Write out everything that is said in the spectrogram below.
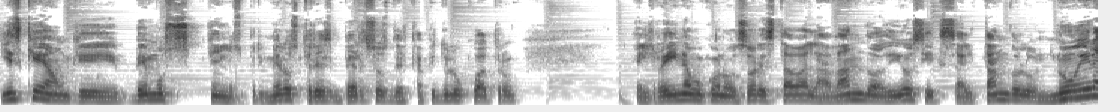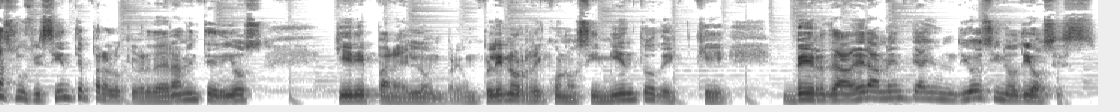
Y es que aunque vemos que en los primeros tres versos del capítulo 4, el rey Nabucodonosor estaba alabando a Dios y exaltándolo, no era suficiente para lo que verdaderamente Dios quiere para el hombre, un pleno reconocimiento de que verdaderamente hay un Dios y no dioses.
